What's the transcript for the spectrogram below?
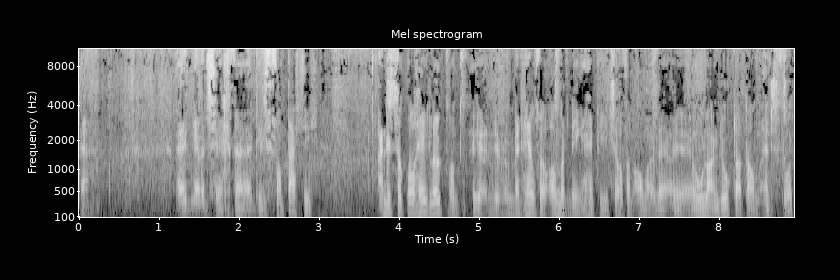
Ja. Nee, wat zegt, dit is fantastisch. En dit is ook wel heel leuk, want met heel veel andere dingen heb je iets zo van... Oh, maar, hoe lang doe ik dat dan, enzovoort.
